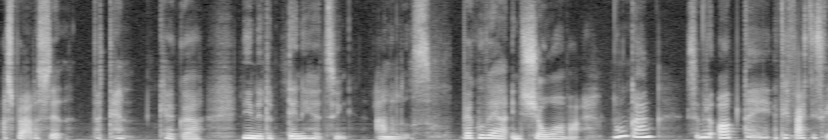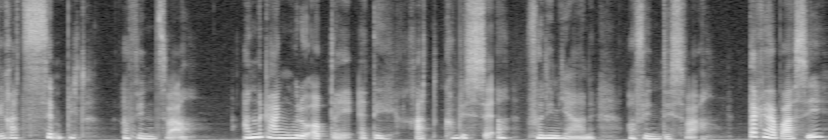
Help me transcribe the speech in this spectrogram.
og spørg dig selv, hvordan kan jeg gøre lige netop denne her ting anderledes? Hvad kunne være en sjovere vej? Nogle gange, så vil du opdage, at det faktisk er ret simpelt at finde svaret. Andre gange vil du opdage, at det er ret kompliceret for din hjerne at finde det svar. Der kan jeg bare sige,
